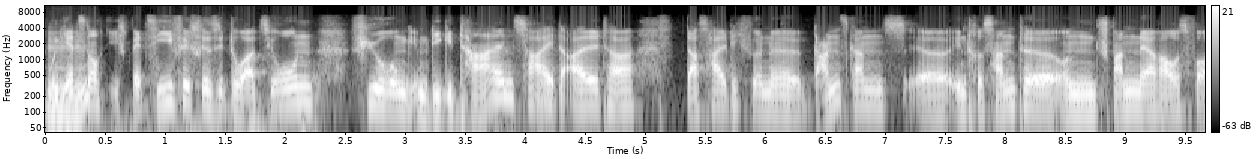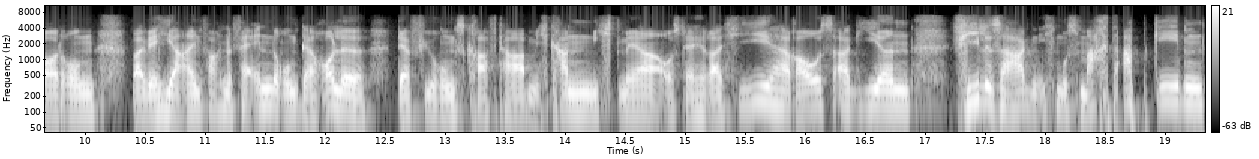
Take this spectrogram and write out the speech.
Und mhm. jetzt noch die spezifische Situation Führung im digitalen Zeitalter. Das halte ich für eine ganz, ganz äh, interessante und spannende Herausforderung, weil wir hier einfach eine Veränderung der Rolle der Führungskraft haben. Ich kann nicht mehr aus der Hierarchie heraus agieren. Viele sagen, ich muss Macht abgeben.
